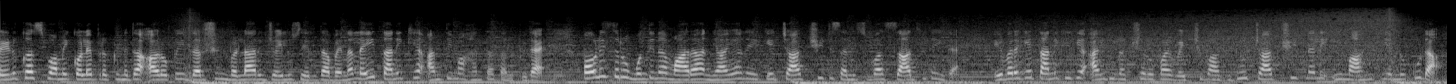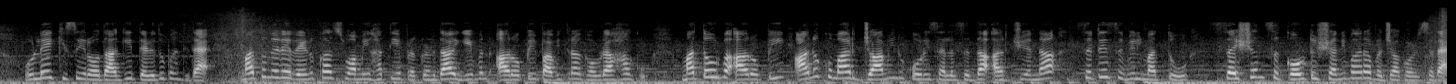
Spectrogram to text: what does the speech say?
ರೇಣುಕಾಸ್ವಾಮಿ ಕೊಲೆ ಪ್ರಕರಣದ ಆರೋಪಿ ದರ್ಶನ್ ಬಳ್ಳಾರಿ ಜೈಲು ಸೇರಿದ ಬೆನ್ನಲ್ಲೇ ತನಿಖೆ ಅಂತಿಮ ಹಂತ ತಲುಪಿದೆ. ಪೊಲೀಸರು ಮುಂದಿನ ವಾರ ನ್ಯಾಯಾಲಯಕ್ಕೆ ಚಾರ್ಜ್ ಶೀಟ್ ಸಲ್ಲಿಸುವ ಸಾಧ್ಯತೆ ಇದೆ. ಇವರಿಗೆ ತನಿಖೆಗೆ ಐದು ಲಕ್ಷ ರೂಪಾಯಿ ವೆಚ್ಚವಾಗಿದ್ದು, ಚಾರ್ಜ್ ಶೀಟ್ನಲ್ಲಿ ಈ ಮಾಹಿತಿಯನ್ನು ಕೂಡ ಉಲ್ಲೇಖಿಸಿರೋದಾಗಿ ತಿಳಿದು ಬಂದಿದೆ. ಮತ್ತೊಂದೆಡೆ ರೇಣುಕಾಸ್ವಾಮಿ ಹತ್ಯೆ ಪ್ರಕರಣದ ಏವನ್ ಆರೋಪಿ ಪವಿತ್ರ ಗೌಡ ಹಾಗೂ ಮತ್ತೋರ್ವ ಆರೋಪಿ ಅನುಕುಮಾರ್ ಜಾಮೀನು ಕೋರಿ ಸಲ್ಲಿಸಿದ್ದ ಅರ್ಜಿಯನ್ನ ಸಿಟಿ ಸಿವಿಲ್ ಮತ್ತು ಸೆಷನ್ಸ್ ಕೋರ್ಟ್ ಶನಿವಾರ ವಜಾಗೊಳಿಸಿದೆ.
